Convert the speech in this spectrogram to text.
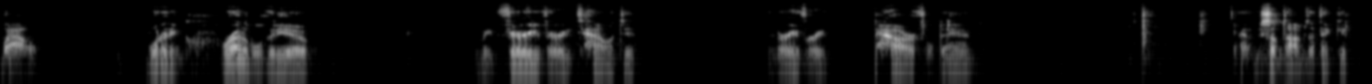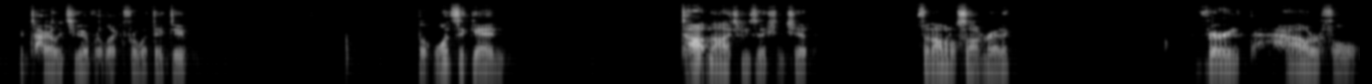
Wow. What an incredible video. I mean, very, very talented. Very, very powerful band. And sometimes I think entirely too overlooked for what they do. But once again, top notch musicianship, phenomenal songwriting, very powerful,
